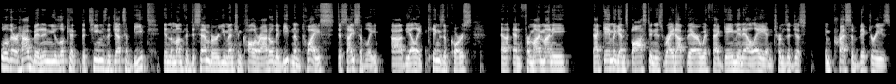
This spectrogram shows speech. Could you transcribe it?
Well, there have been, and you look at the teams the Jets have beat in the month of December. You mentioned Colorado; they've beaten them twice decisively. Uh, the LA Kings, of course, uh, and for my money, that game against Boston is right up there with that game in LA in terms of just impressive victories.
